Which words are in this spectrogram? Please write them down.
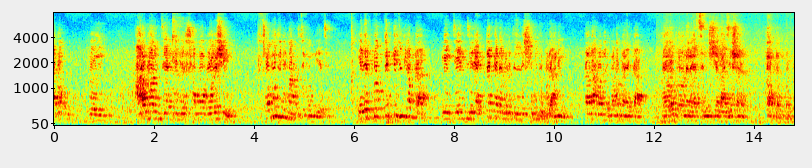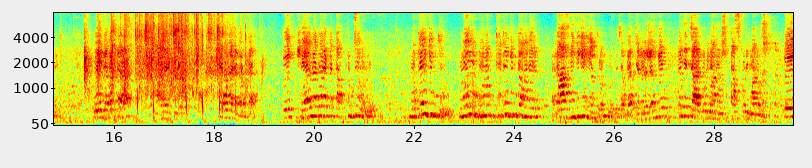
এবং এই আরবান জেনজিদের সমবয়সী শ্রমজীবী মানুষ জীবন দিয়েছে। এদের প্রত্যেককে যদি আমরা এই জেনজির একটা ক্যাটাগরিতে যদি সীমিত করে আনি, তাহলে আমাদের মনে হয় একটা বড় ধরনের এসেন্সিয়ালাইজেশন প্রবলেম করবে। এই ব্যাপারটা খেয়াল দরকার। এই খেয়াল রাখার একটা তাৎপর্য হলো, ওটাই কিন্তু, ওই উপলব্ধিটাই কিন্তু আমাদের রাজনীতিকে নিয়ন্ত্রণ করবে। আমরা জেনারেশনকে এই যে চার কোটি মানুষ, পাঁচ কোটি মানুষ এই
